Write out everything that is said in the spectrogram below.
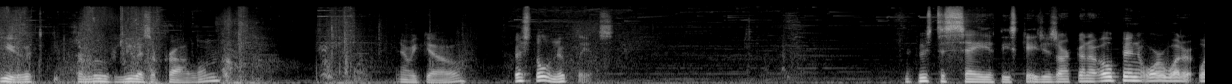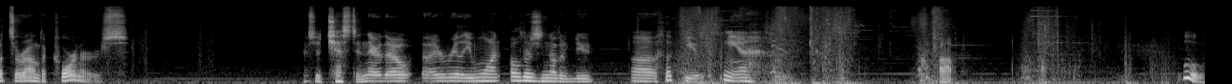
you, to remove you as a problem. There we go. Crystal nucleus. Who's to say if these cages aren't going to open or what are, what's around the corners? There's a chest in there though that I really want. Oh, there's another dude. Uh, hook you. Yeah. Pop. Ooh,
